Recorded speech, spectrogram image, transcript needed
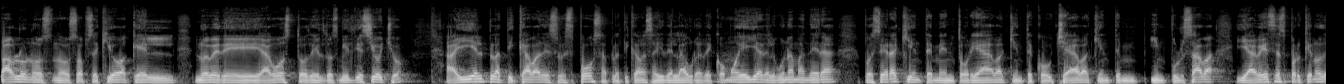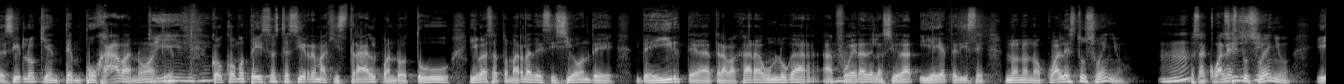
Pablo nos, nos obsequió aquel 9 de agosto del 2018, ahí él platicaba de su esposa, platicabas ahí de Laura, de cómo ella de alguna manera pues era quien te mentoreaba, quien te coacheaba, quien te impulsaba y a veces, ¿por qué no decirlo? Quien te empujaba, ¿no? A Sí, que- sí, sí. co- cómo te hizo este cierre magistral cuando tú ibas a tomar la decisión de, de irte a trabajar a un lugar afuera de la ciudad y ella te dice, no, no, no, ¿cuál es tu sueño? O sea, ¿cuál Sí, es tu sí, sí. sueño? Y,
